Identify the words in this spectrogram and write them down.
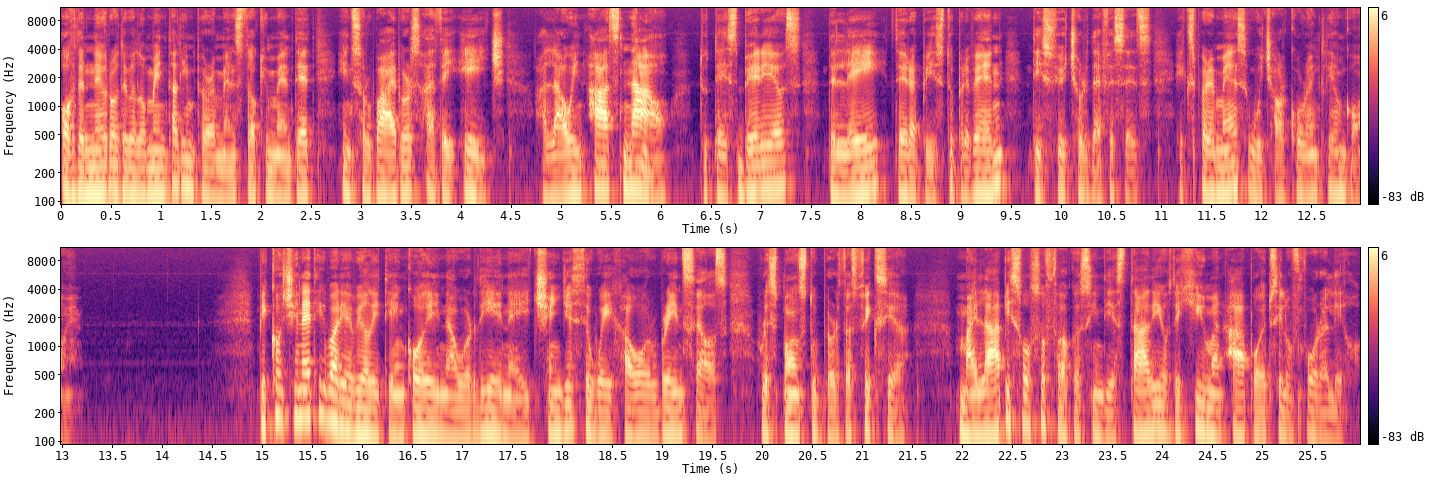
of the neurodevelopmental impairments documented in survivors as they age, allowing us now to test various delay therapies to prevent these future deficits, experiments which are currently ongoing. Because genetic variability encoded in our DNA changes the way how our brain cells respond to birth asphyxia, my lab is also focused in the study of the human ApoE4 allele,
